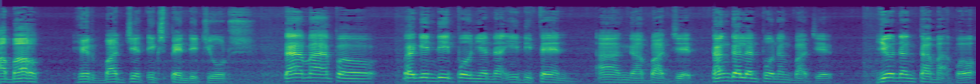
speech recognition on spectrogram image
about her budget expenditures. Tama po, pag hindi po niya na i-defend ang uh, budget, tanggalan po ng budget. Yun ang tama po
